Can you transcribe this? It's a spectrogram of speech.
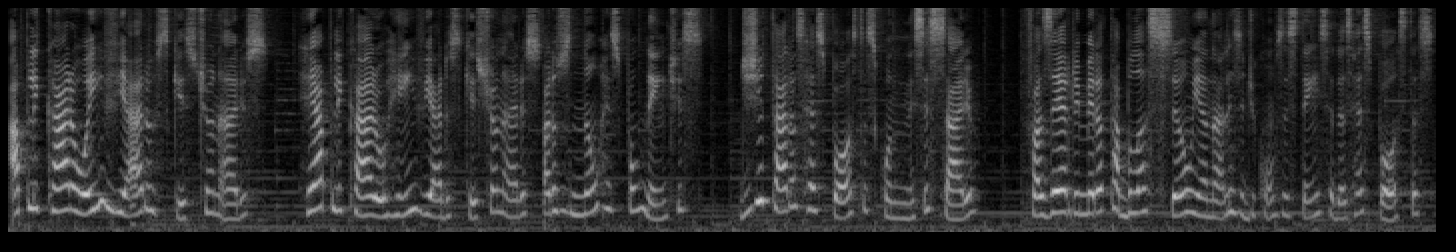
aplicar ou enviar os questionários, reaplicar ou reenviar os questionários para os não respondentes, digitar as respostas quando necessário, fazer a primeira tabulação e análise de consistência das respostas,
